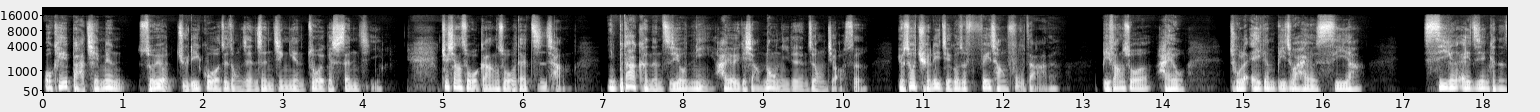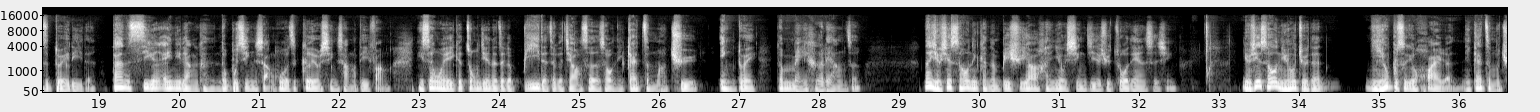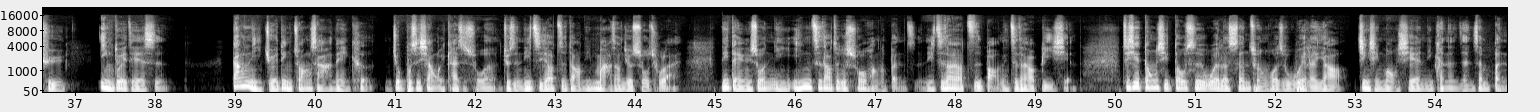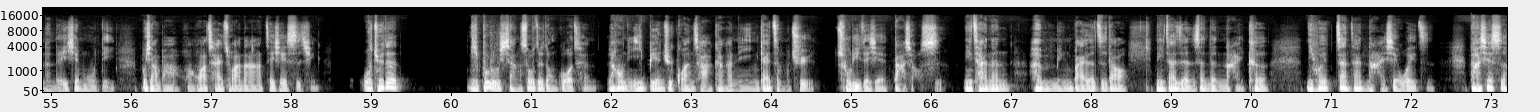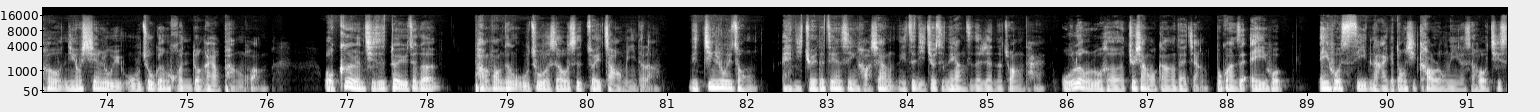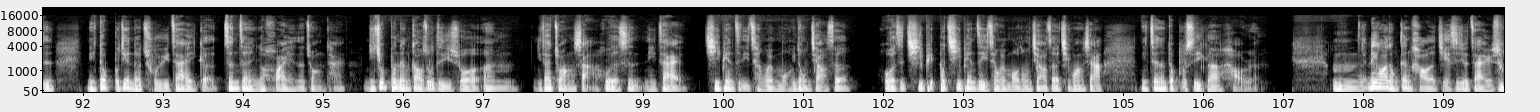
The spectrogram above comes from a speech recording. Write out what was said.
我可以把前面所有举例过这种人生经验做一个升级，就像是我刚刚说我在职场，你不大可能只有你，还有一个想弄你的人这种角色。有时候权力结构是非常复杂的，比方说还有除了 A 跟 B 之外，还有 C 啊，C 跟 A 之间可能是对立的，但 C 跟 A 你两个可能都不欣赏，或者是各有欣赏的地方。你身为一个中间的这个 B 的这个角色的时候，你该怎么去应对跟媒和两者？那有些时候，你可能必须要很有心机的去做这件事情。有些时候，你又觉得你又不是一个坏人，你该怎么去应对这些事？当你决定装傻的那一刻，你就不是像我一开始说的，就是你只要知道，你马上就说出来。你等于说，你已经知道这个说谎的本质，你知道要自保，你知道要避险，这些东西都是为了生存，或者是为了要进行某些你可能人生本能的一些目的，不想把谎话拆穿啊，这些事情。我觉得你不如享受这种过程，然后你一边去观察，看看你应该怎么去处理这些大小事，你才能很明白的知道你在人生的哪一刻你会站在哪一些位置，哪些时候你又陷入于无助跟混沌还有彷徨。我个人其实对于这个彷徨跟无助的时候是最着迷的啦。你进入一种哎，你觉得这件事情好像你自己就是那样子的人的状态。无论如何，就像我刚刚在讲，不管是 A 或 A 或 C 哪一个东西靠拢你的时候，其实你都不见得处于在一个真正一个坏人的状态。你就不能告诉自己说，嗯，你在装傻，或者是你在欺骗自己成为某一种角色，或者是欺骗不欺骗自己成为某种角色的情况下，你真的都不是一个好人。嗯，另外一种更好的解释就在于说，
